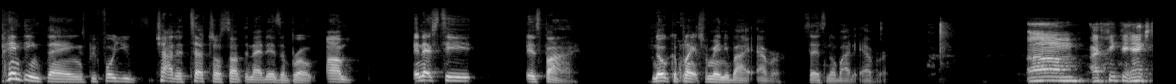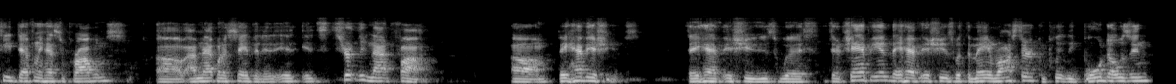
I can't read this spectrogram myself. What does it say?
pending things before you try to touch on something that isn't broke. Um NXT is fine. No complaints from anybody ever. Says nobody ever. Um, I think the NXT definitely has some problems. Uh, I'm not going to say that it, it, it's certainly not fine. Um, they have issues. They have issues with their champion. They have issues with the main roster completely bulldozing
